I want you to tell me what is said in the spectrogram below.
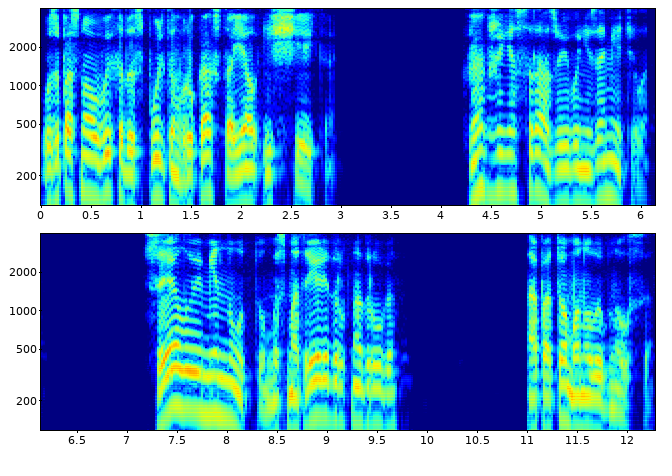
У запасного выхода с пультом в руках стоял ищейка. Как же я сразу его не заметила? Целую минуту мы смотрели друг на друга, а потом он улыбнулся.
